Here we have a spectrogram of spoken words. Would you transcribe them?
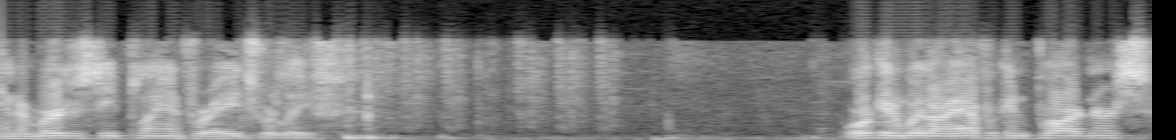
an emergency plan for AIDS relief. Working with our African partners,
